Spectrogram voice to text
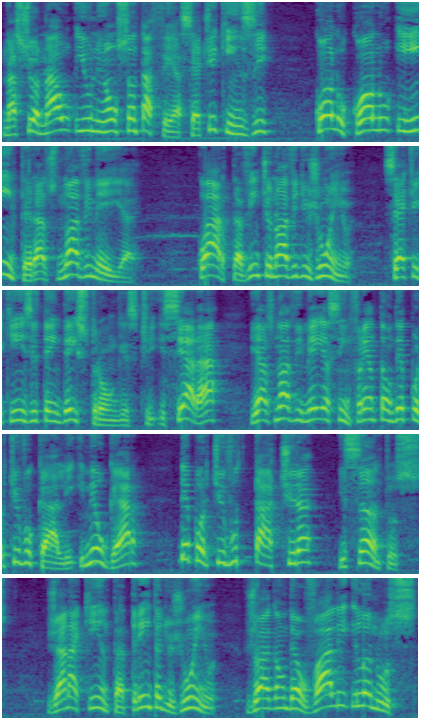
Nacional e União Santa Fé às 7h15, Colo-Colo e Inter às 9h30. Quarta, 29 de junho, 7h15 tem The Strongest e Ceará, e às 9h30 se enfrentam Deportivo Cali e Melgar, Deportivo Tátira e Santos. Já na quinta, 30 de junho, jogam Del Valle e Lanús,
